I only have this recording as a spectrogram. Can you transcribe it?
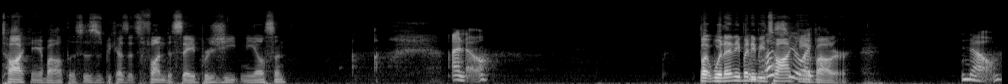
talking about this is because it's fun to say Brigitte Nielsen. I know. But would anybody And be talking like- about her? No.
